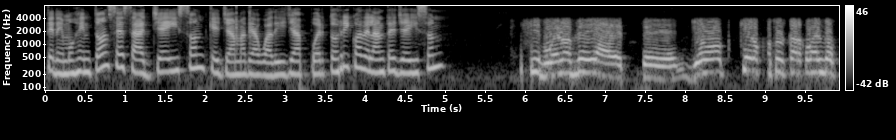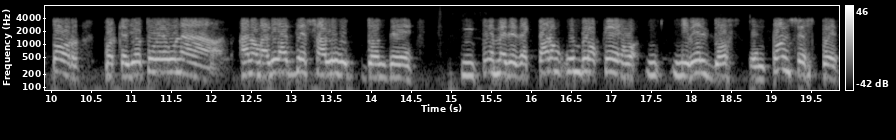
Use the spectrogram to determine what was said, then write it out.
Tenemos entonces a Jason que llama de Aguadilla, Puerto Rico. Adelante, Jason. Sí, buenos días. Este, yo quiero consultar con el doctor porque yo tuve una anomalía de salud donde pues me detectaron un bloqueo nivel 2. Entonces, pues,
